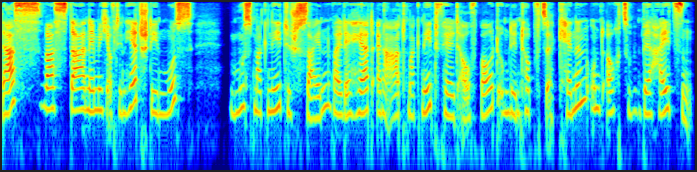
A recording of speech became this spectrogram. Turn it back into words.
Das, was da nämlich auf den Herd stehen muss, muss magnetisch sein, weil der Herd eine Art Magnetfeld aufbaut, um den Topf zu erkennen und auch zu beheizen.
